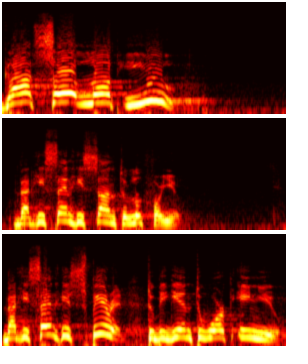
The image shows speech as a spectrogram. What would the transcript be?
God so loved you that He sent His Son to look for you, that He sent His Spirit to begin to work in you.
